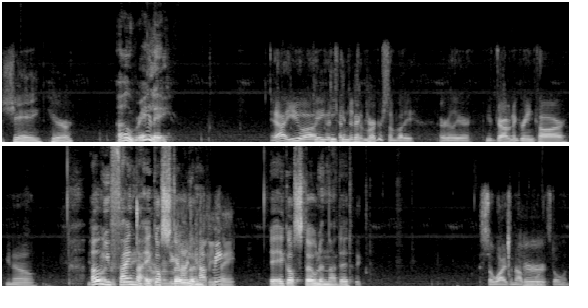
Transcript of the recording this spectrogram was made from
Shay here. Oh, really? Yeah, you uh, J. you Deacon attempted to Victor. murder somebody earlier. You're driving a green car, you know. Oh, you found that. It got remember- You're gonna stolen. Cuff Money me? paint. It, it got stolen. That did. So why is it not Sure. reported stolen?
